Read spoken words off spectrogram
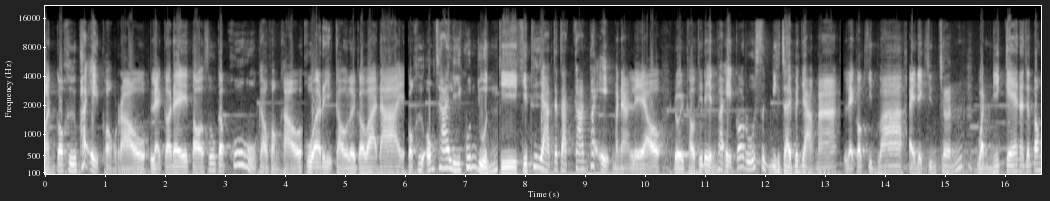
มันก็คือพระเอกของเรา และก็ได้ต่อสู้กับคู่หูเก่าของเขาคู่อริเก่าเลยก็ว่าได้ ก็คือองค์ชายหลีคุนหยุน ที่คิดที่อยากจะจัดการพระเอกมานานแล้ว โดยเขาที่ได้เห็นพระเอกก็รู้สึกดีใจเป็นอย่างมาก และก็คิดว่าไอเด็กชินเฉินวันนี้แกน่าจะต้อง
